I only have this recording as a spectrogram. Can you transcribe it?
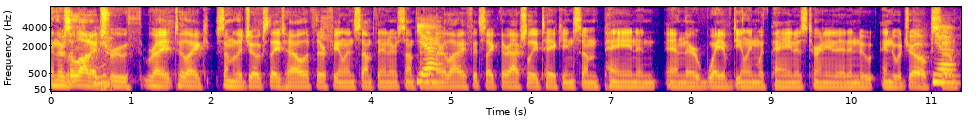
And there's a lot of Mhm. truth, right, to like some of the jokes they tell if they're feeling something or something in their life. It's like they're actually taking some pain and and their way of dealing with pain is turning it into into a joke. Yeah. So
